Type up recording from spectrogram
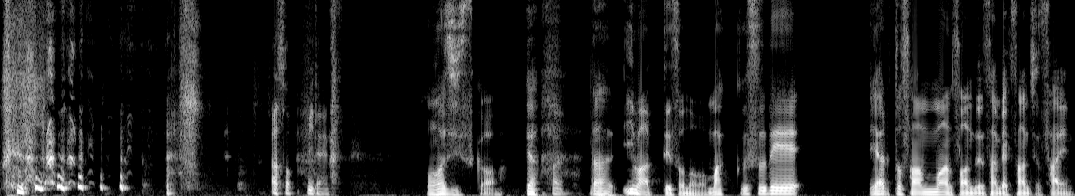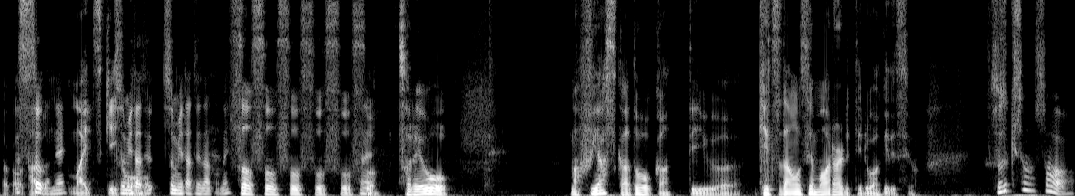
あ、そう、みたいな。マジっすか？いや、はいだ今ってその、マックスでやると33,333円とかそうだね毎月積み立て、積み立てだとね。そうそうそうそうそうそう、はいそれを、まあ、増やすかどうかっていう決断を迫られてるわけですよ。鈴木さんさ、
